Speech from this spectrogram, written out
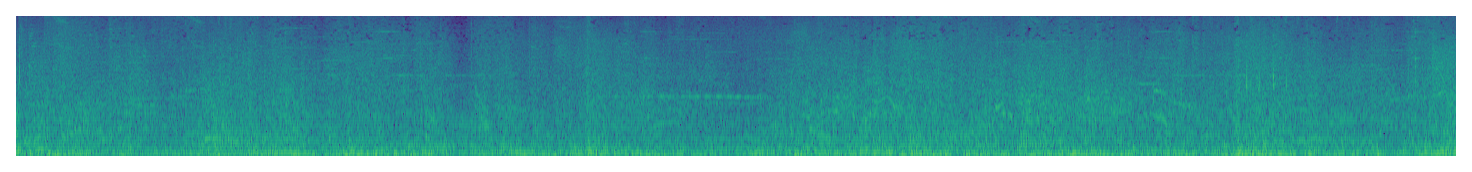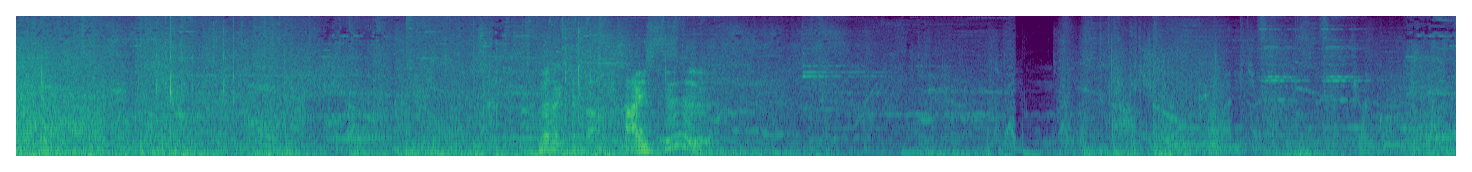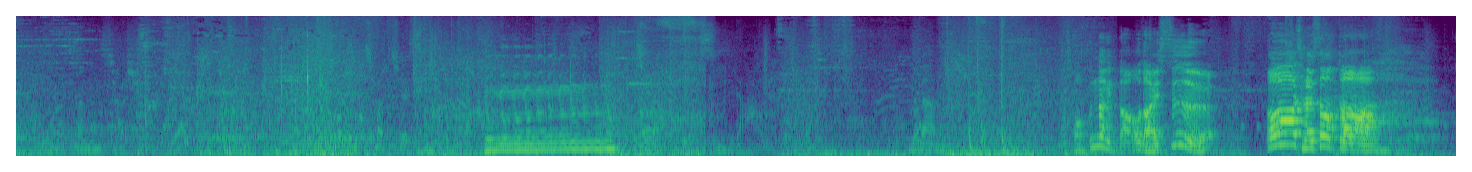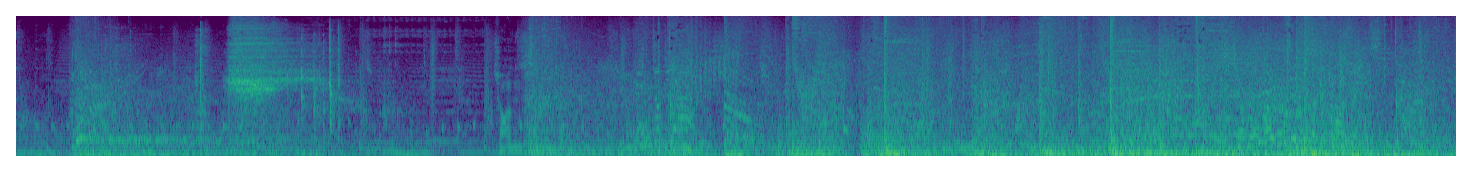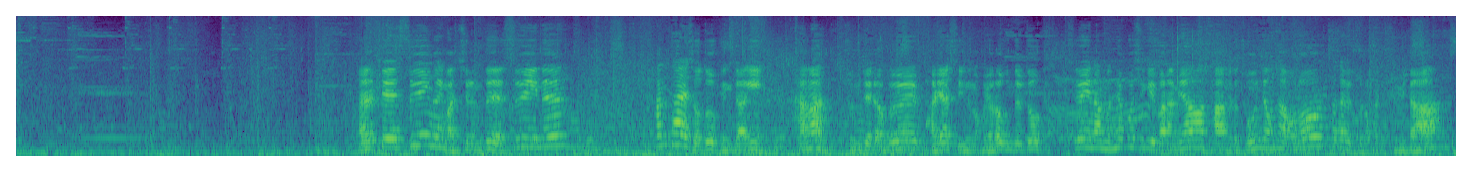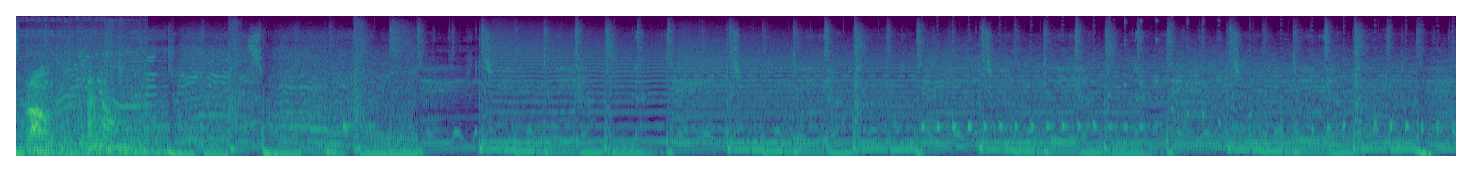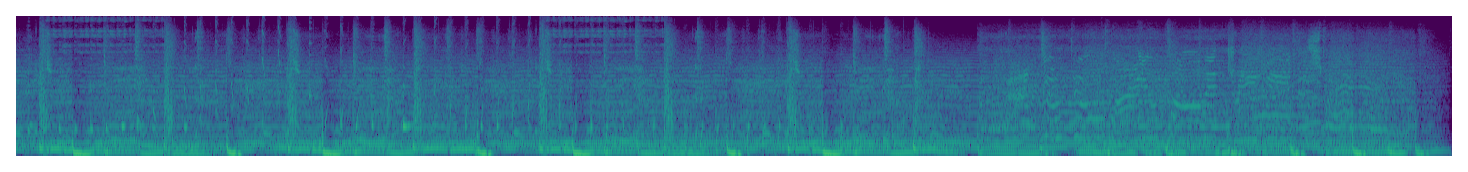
안 되고 어 끝나겠다. 어 나이스! 아잘 싸웠다. 아, 이렇게 스웨인강이 맞추는데 스웨인은 한타에서도 굉장히 강한 존재력을 발휘할 수 있는 만큼 여러분들도 스웨인 한번 해보시길 바라며 다음에 더 좋은 영상으로 찾아뵙도록 하겠습니다. 그럼 안녕.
